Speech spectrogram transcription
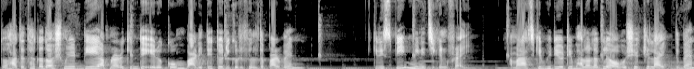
তো হাতে থাকা দশ মিনিট দিয়েই আপনারা কিন্তু এরকম বাড়িতে তৈরি করে ফেলতে পারবেন ক্রিস্পি মিনি চিকেন ফ্রাই আমার আজকের ভিডিওটি ভালো লাগলে অবশ্যই একটি লাইক দিবেন।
